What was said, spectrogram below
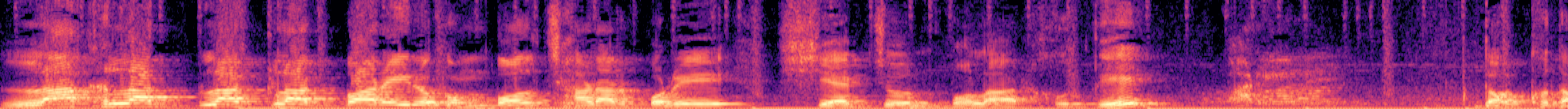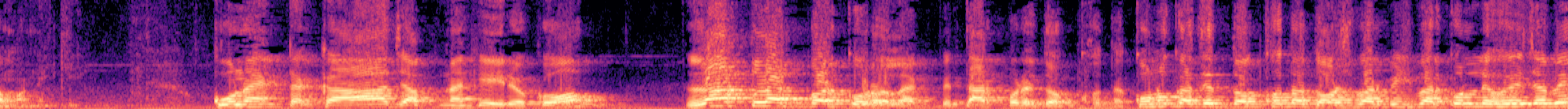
লাখ লাখ লাখ লাখ বার এইরকম বল ছাড়ার পরে সে একজন বলার হতে পারে। দক্ষতা মানে কি? কোন একটা কাজ আপনাকে এরকম লাখ লাখ বার করা লাগবে, তারপরে দক্ষতা। কোন কাজের দক্ষতা দশ বার, বিশ বার করলে হয়ে যাবে,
